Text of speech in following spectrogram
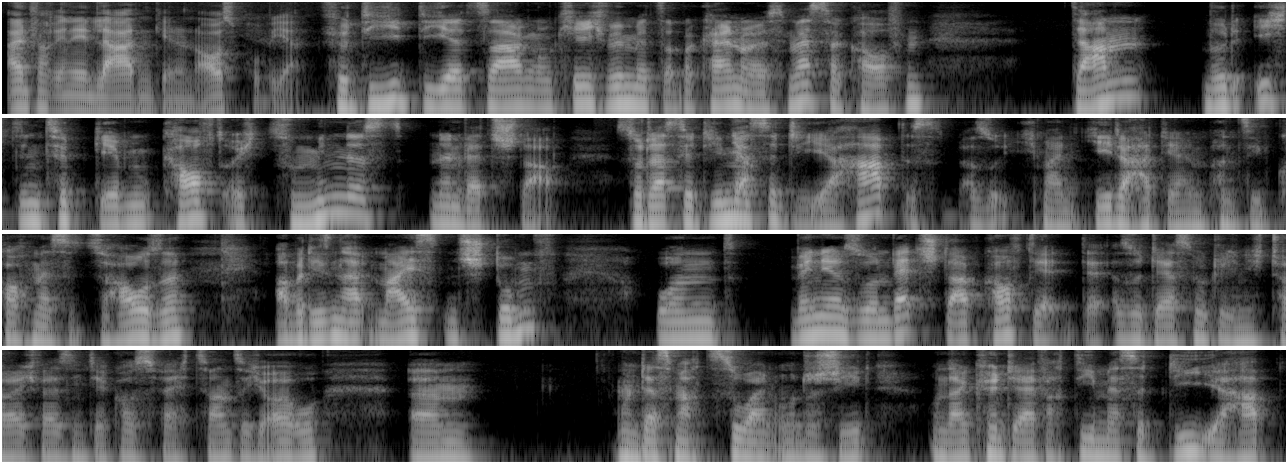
Einfach in den Laden gehen und ausprobieren. Für die, die jetzt sagen, okay, ich will mir jetzt aber kein neues Messer kaufen, dann würde ich den Tipp geben, kauft euch zumindest einen Wetzstab, sodass ihr die Ja. Messer, die ihr habt, ist, also ich meine, jeder hat ja im Prinzip Kochmesser zu Hause, aber die sind halt meistens stumpf und wenn ihr so einen Wetzstab kauft, der, der, also der ist wirklich nicht teuer, ich weiß nicht, der kostet vielleicht 20 Euro ähm, und das macht so einen Unterschied und dann könnt ihr einfach die Messer, die ihr habt,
